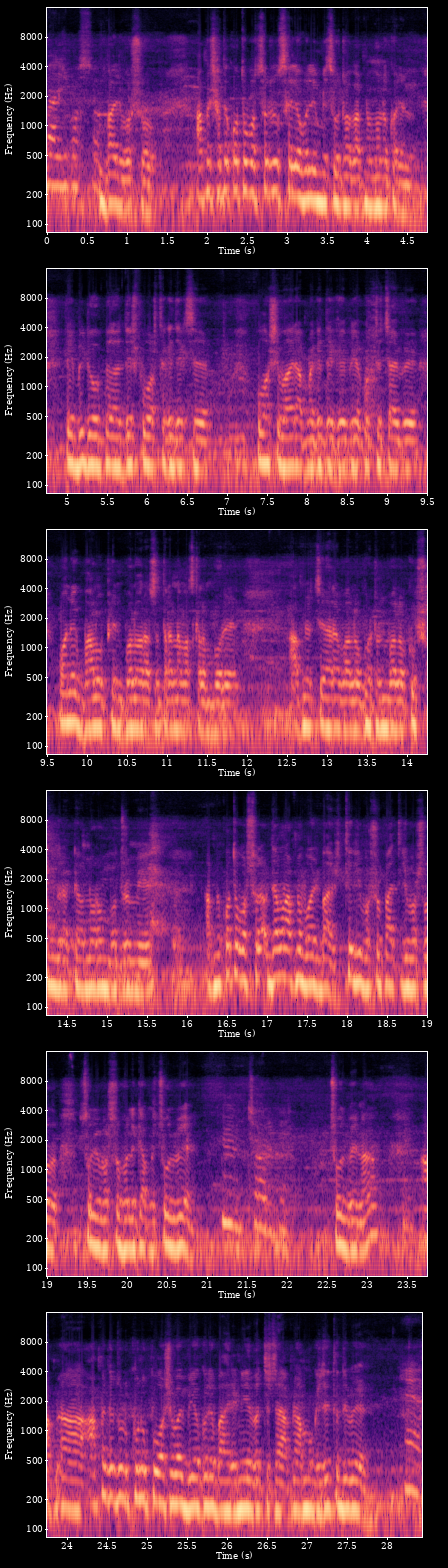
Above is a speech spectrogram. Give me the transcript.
বাইশ বছর। বাইশ বছর। আপনার সাথে কত বছরের ছেলে হলে মিস আউট হবে আপনি মনে করেন? এই ভিডিও দেশ প্রবাস থেকে দেখছে প্রবাসী ভাইরা আপনাকে দেখে বিয়ে করতে চাইবে। অনেক ভালো ফ্রেন্ড ফলোয়ার আছে তারা নামাজ কালাম পড়ে। আপনার চেহারা ভালো গঠন ভালো খুব সুন্দর একটা নরম ভদ্র মেয়ে। আপনি কত বছর যেমন আপনার বয়স বাইশ তিরিশ বছর পঁয়ত্রিশ বছর চল্লিশ বছর হলে কি আপনি চলবে? চলবে। চলবে না? আহ, আপনাকে যদি কোনো প্রবাসী ভাই বিয়ে করে বাইরে নিয়ে যাচ্ছে চায় আপনি আম্মুকে যেতে দেবে? হ্যাঁ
